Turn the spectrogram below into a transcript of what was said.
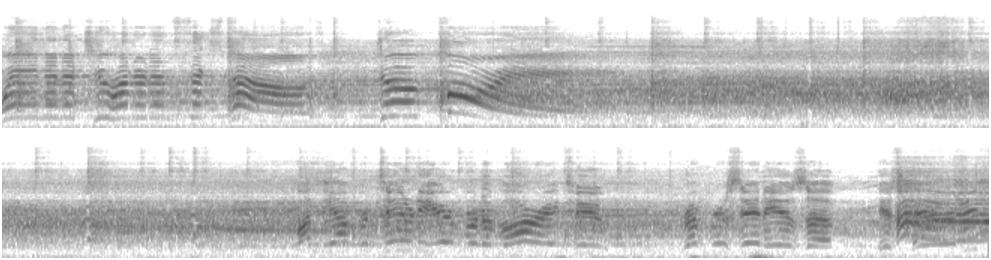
weighing in at 206 pounds, Daivari. What the opportunity here for Daivari to represent his uh, his heritage.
